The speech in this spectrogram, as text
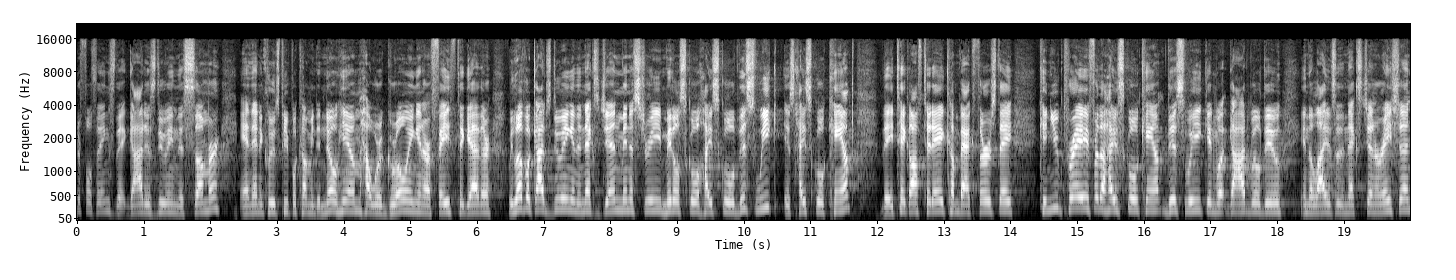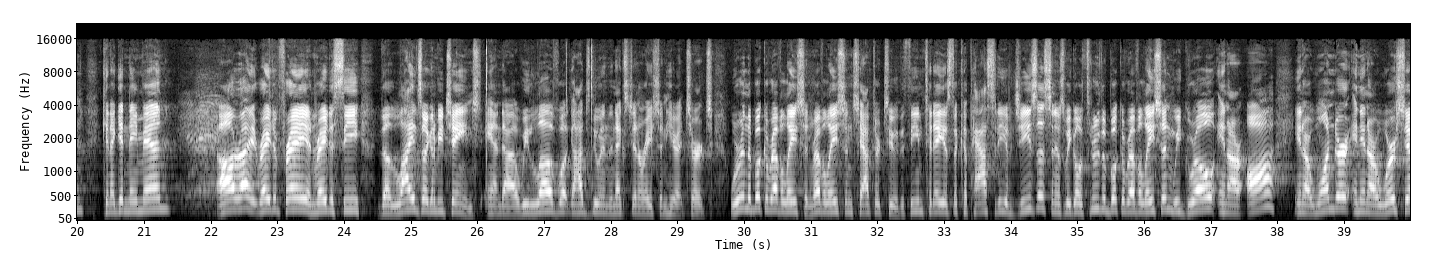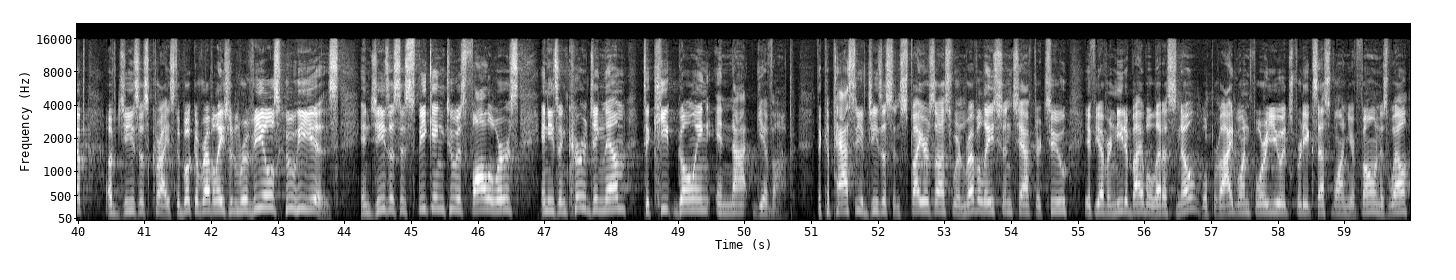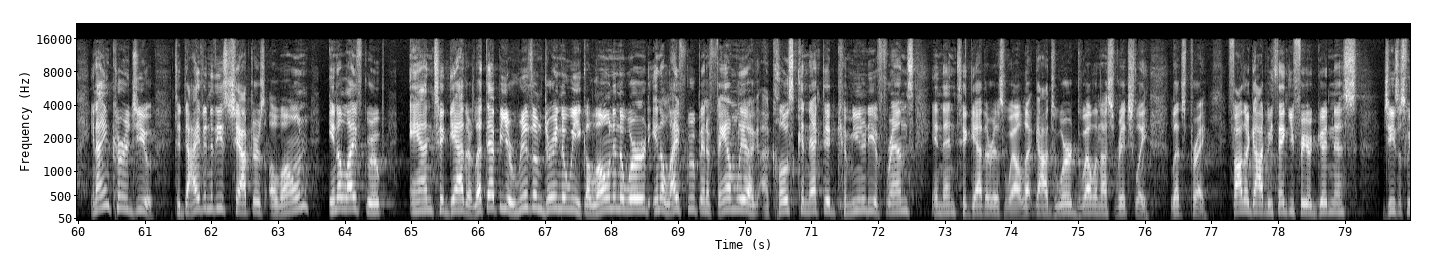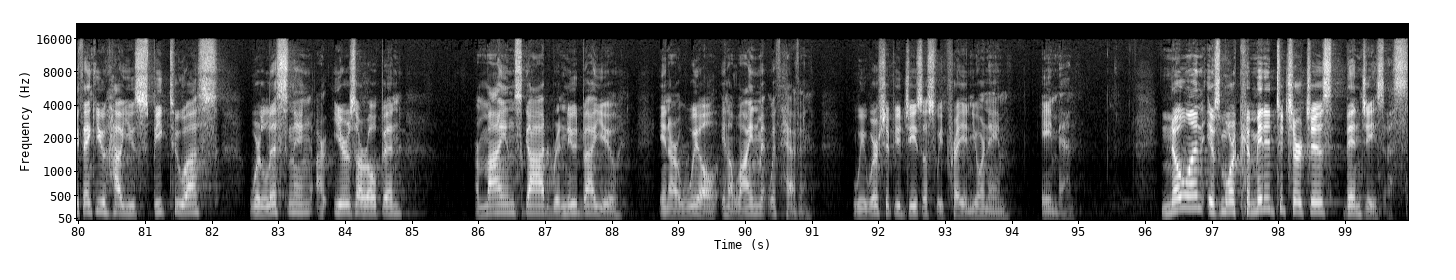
wonderful things that God is doing this summer, and that includes people coming to know Him, how we're growing in our faith together. We love what God's doing in the next gen ministry, middle school, high school. This week is high school camp. They take off today, come back Thursday. Can you pray for the high school camp this week and what God will do in the lives of the next generation? Can I get an amen? All right, ready to pray and ready to see the lives are going to be changed. And uh, we love what God's doing in the next generation here at church. We're in the book of Revelation, Revelation chapter 2. The theme today is the capacity of Jesus. And as we go through the book of Revelation, we grow in our awe, in our wonder, and in our worship of Jesus Christ. The book of Revelation reveals who he is. And Jesus is speaking to his followers, and he's encouraging them to keep going and not give up. The capacity of Jesus inspires us. We're in Revelation chapter 2. If you ever need a Bible, let us know. We'll provide one for you. It's pretty accessible on your phone as well. And I encourage you to dive into these chapters alone, in a life group, and together. Let that be your rhythm during the week, alone in the Word, in a life group, in a family, a, a, close connected community of friends, and then together as well. Let God's Word dwell in us richly. Let's pray. Father God, we thank you for your goodness. Jesus, we thank you how you speak to us. We're listening, our ears are open, our minds, God, renewed by you, in our will, in alignment with heaven. We worship you, Jesus. We pray in your name. Amen. No one is more committed to churches than Jesus.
